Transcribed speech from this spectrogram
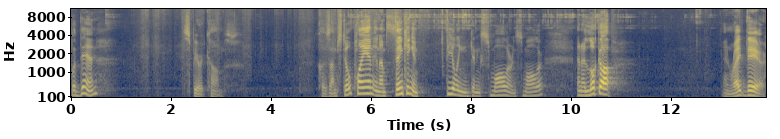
But then, Spirit comes. Because I'm still playing and I'm thinking and feeling getting smaller and smaller. And I look up, and right there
